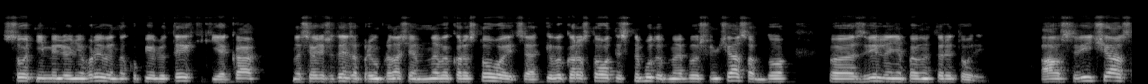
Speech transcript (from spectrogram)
сотні мільйонів гривень на купівлю техніки, яка на сьогоднішній день за прямим призначенням не використовується і використовуватись не буде найближчим часом до звільнення певних територій. А в свій час,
